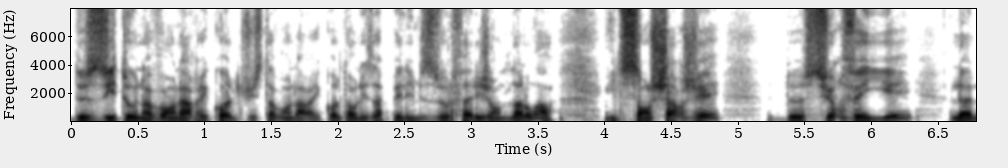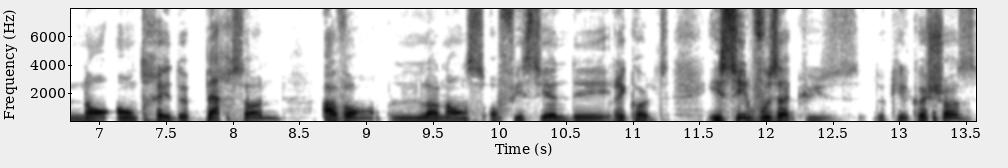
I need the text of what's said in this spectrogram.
de zitoun avant la récolte, juste avant la récolte, on les appelait les mzurfa, les gens de la loi. Ils sont chargés de surveiller la non entrée de personnes avant l'annonce officielle des récoltes. Et s'ils vous accusent de quelque chose,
